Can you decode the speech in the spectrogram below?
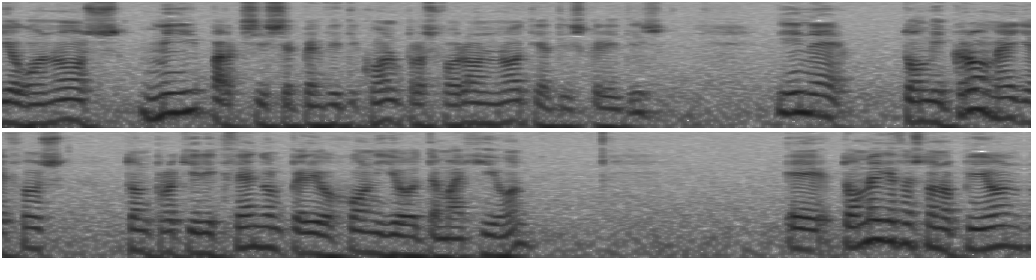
γεγονός μη ύπαρξης επενδυτικών προσφορών νότια της Κρήτης είναι το μικρό μέγεθος των προκηρυχθέντων περιοχών γεωτεμαχίων ε, το μέγεθος των οποίων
